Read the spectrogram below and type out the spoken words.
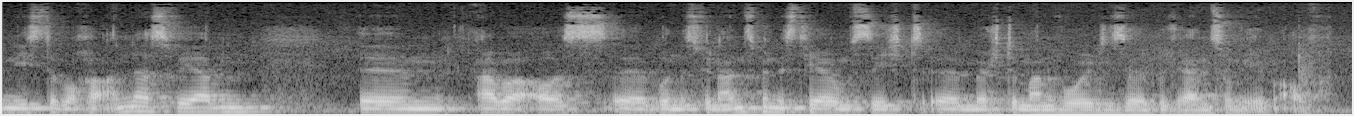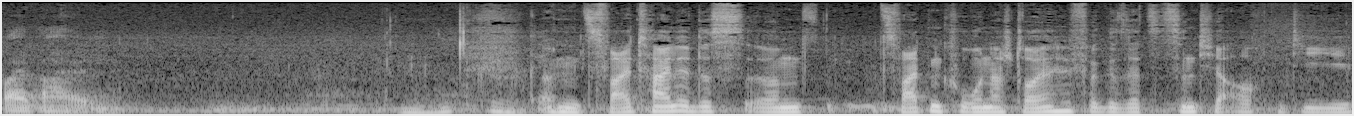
nächste Woche anders werden. Ähm, aber aus äh, Bundesfinanzministeriums Sicht möchte man wohl diese Begrenzung eben auch beibehalten. Okay. Ähm, zwei Teile des zweiten Corona-Steuerhilfegesetzes sind ja auch die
